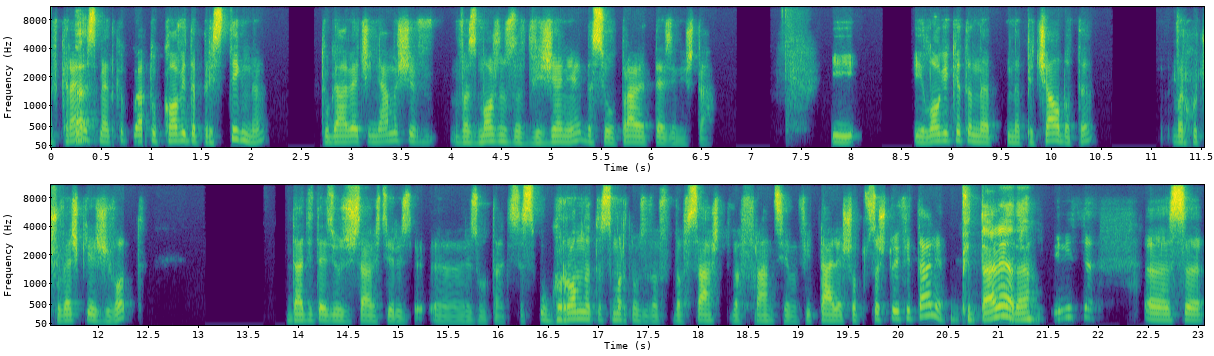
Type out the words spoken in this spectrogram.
И в крайна да. сметка, когато COVID да пристигна, тогава вече нямаше възможност в движение да се оправят тези неща. И, и логиката на, на печалбата върху човешкия живот даде тези ужасяващи рез, е, резултати. С огромната смъртност в, в САЩ, в Франция, в Италия, защото също и в Италия. В Италия, да. Са, е, са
